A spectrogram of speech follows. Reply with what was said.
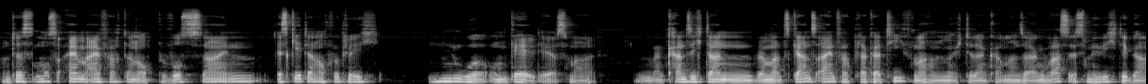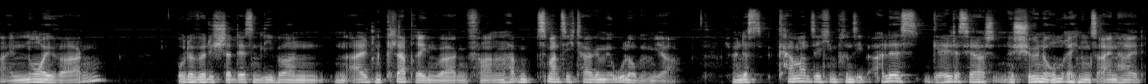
Und das muss einem einfach dann auch bewusst sein. Es geht dann auch wirklich nur um Geld erstmal. Man kann sich dann, wenn man es ganz einfach plakativ machen möchte, dann kann man sagen, was ist mir wichtiger, ein Neuwagen oder würde ich stattdessen lieber einen, einen alten Klappregenwagen fahren und habe 20 Tage mehr Urlaub im Jahr? Ich meine, das kann man sich im Prinzip alles, Geld ist ja eine schöne Umrechnungseinheit,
